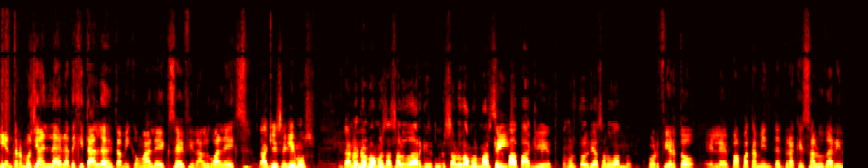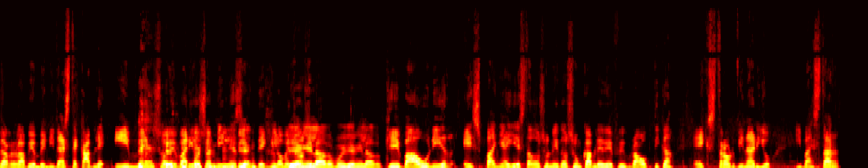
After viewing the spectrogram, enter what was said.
Y entramos ya en la era digital eh, también con Alex eh, Fidalgo. Alex. Aquí seguimos. Ya no nos vamos a saludar, que saludamos más que el Papa aquí. Estamos todo el día saludando. Por cierto, el eh, Papa también tendrá que saludar y darle la bienvenida a este cable inmenso de varios miles Bien- de kilómetros Bien hilado, muy bien hilado. que va a unir España y Estados Unidos un cable de fibra óptica extraordinario y va a estar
